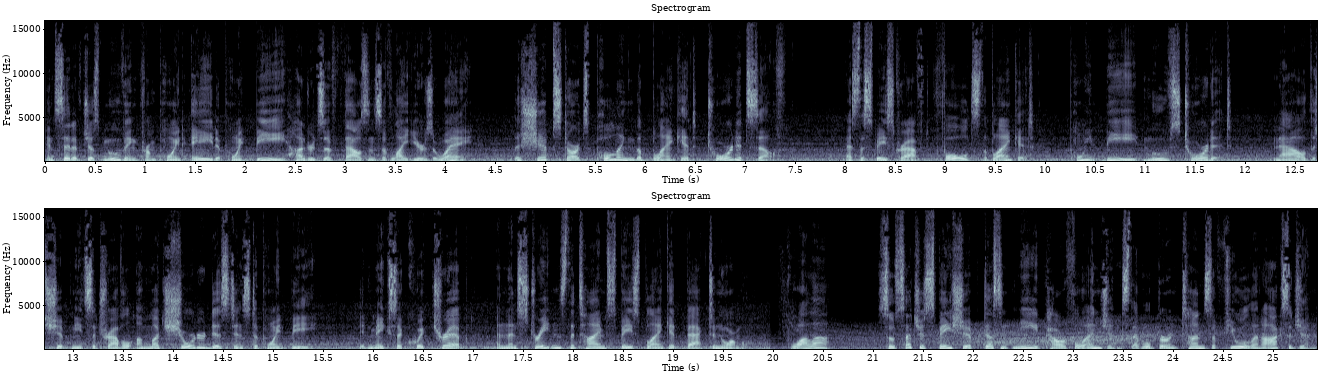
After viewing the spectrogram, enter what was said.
Instead of just moving from point A to point B hundreds of thousands of light years away, the ship starts pulling the blanket toward itself. As the spacecraft folds the blanket, point B moves toward it. Now the ship needs to travel a much shorter distance to point B. It makes a quick trip and then straightens the time space blanket back to normal. Voila! So, such a spaceship doesn't need powerful engines that will burn tons of fuel and oxygen.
